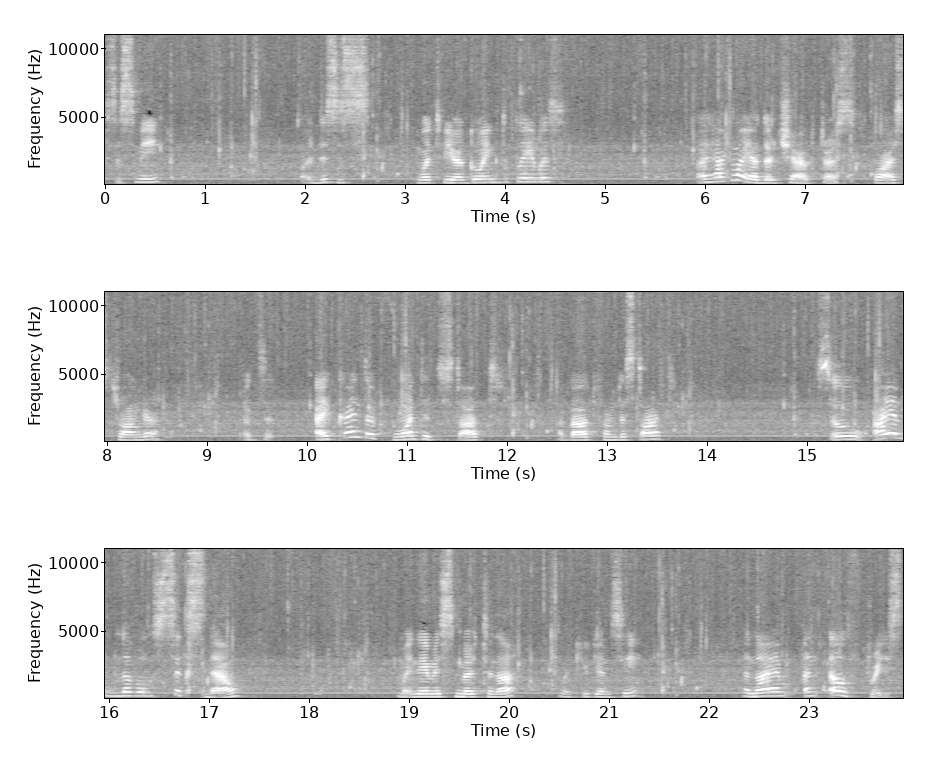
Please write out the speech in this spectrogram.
This is me. Or this is what we are going to play with. I have my other characters who are stronger. But I kind of wanted to start about from the start. So I am level 6 now. My name is Mirtina, like you can see. And I am an elf priest.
